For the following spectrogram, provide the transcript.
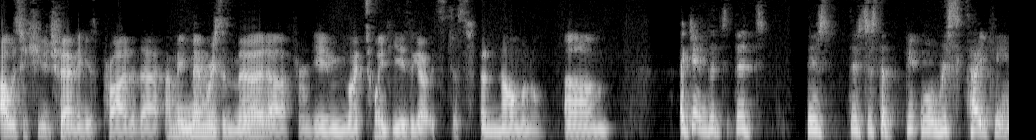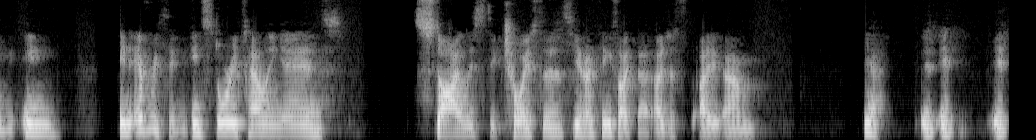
I was a huge fan of his prior to that. I mean, Memories of Murder from him like 20 years ago. It's just phenomenal. Um, again, the, the there's there's just a bit more risk taking in in everything, in storytelling and stylistic choices, you know, things like that. I just I um yeah, it it it,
